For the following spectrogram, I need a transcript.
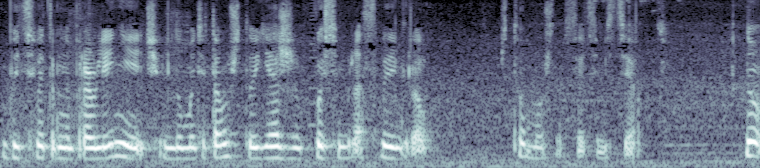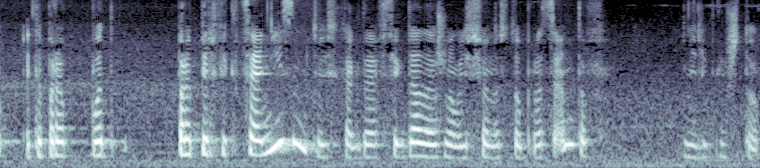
быть в этом направлении, чем думать о том, что я же восемь раз выиграл. Что можно с этим сделать? Ну, это про, вот, про перфекционизм, то есть когда всегда должно быть все на сто процентов, или про что?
